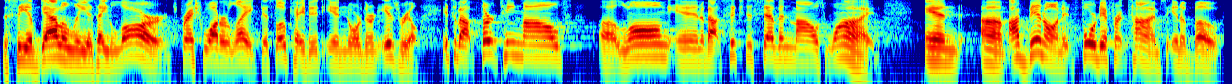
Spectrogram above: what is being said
The Sea of Galilee is a large freshwater lake that's located in northern Israel. It's about 13 miles uh, long and about six to seven miles wide. And um, I've been on it four different times in a boat,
